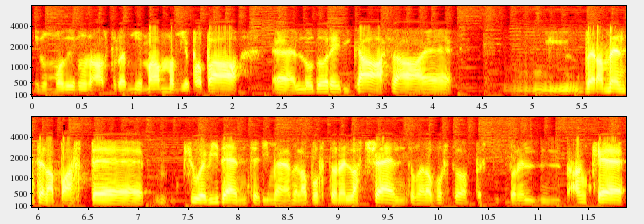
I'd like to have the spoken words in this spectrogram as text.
in un modo o in un altro, è mia mamma, mio papà, è l'odore di casa, è mm, veramente la parte più evidente di me, me la porto nell'accento, me la porto dappertutto, nel, anche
